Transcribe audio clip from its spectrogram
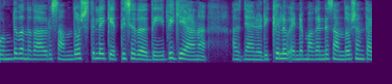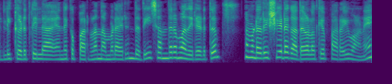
കൊണ്ടുവന്നത് ആ ഒരു സന്തോഷത്തിലേക്ക് എത്തിച്ചത് ദേവികയാണ് അത് ഞാൻ ഒരിക്കലും എന്റെ മകന്റെ സന്തോഷം തല്ലിക്കെടുത്തില്ല എന്നൊക്കെ പറഞ്ഞ നമ്മുടെ അരുന്ധതി ചന്ദ്രമതിയുടെ അടുത്ത് നമ്മുടെ ഋഷിയുടെ കഥകളൊക്കെ പറയുവാണേ.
